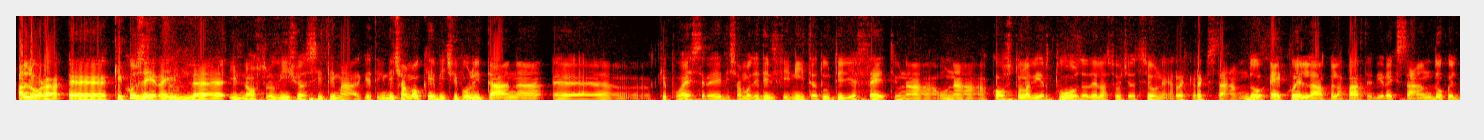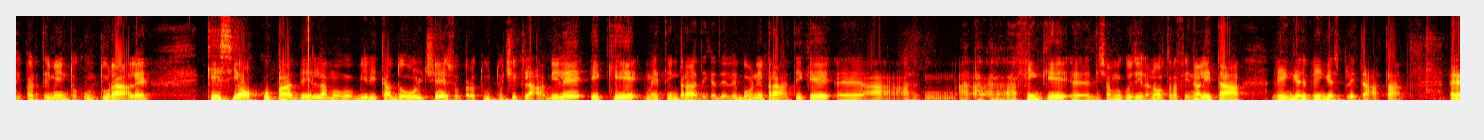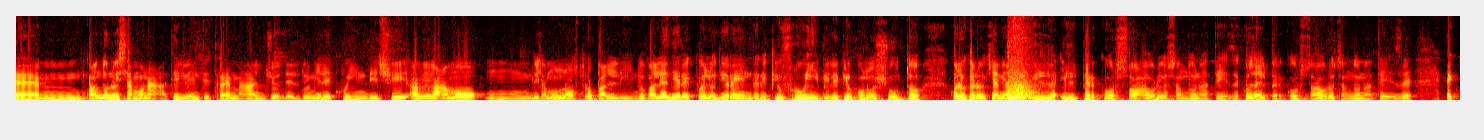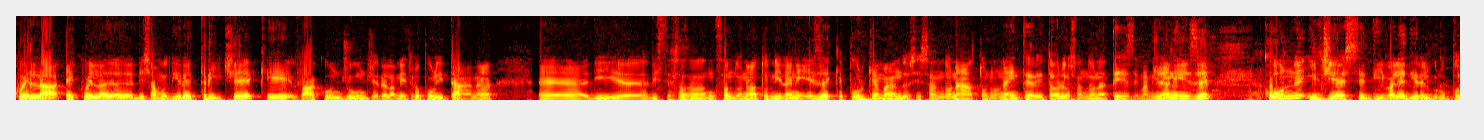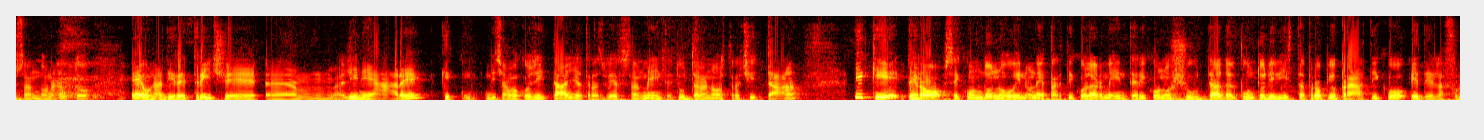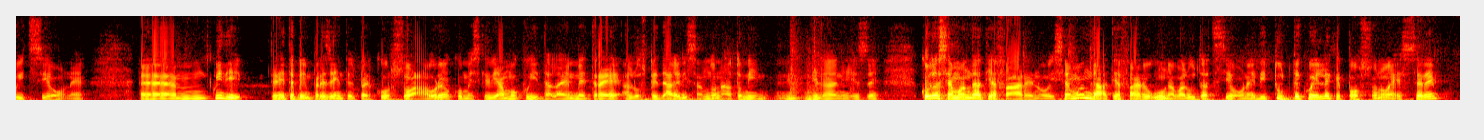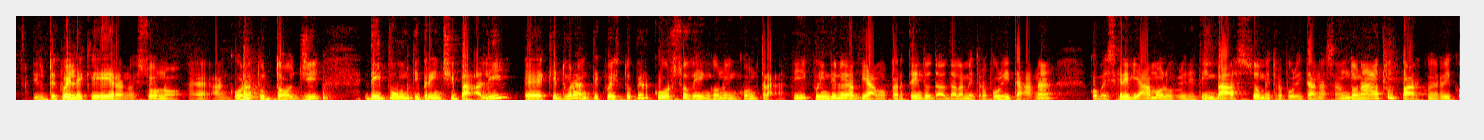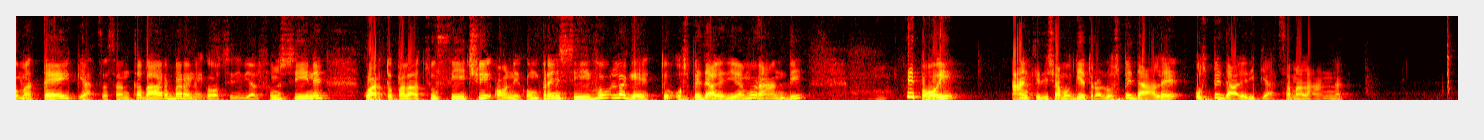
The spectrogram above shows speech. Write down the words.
Allora, eh, che cos'era il, il, nostro Visual City Marketing? Diciamo che Bicipolitana, eh, che può essere diciamo, definita a tutti gli effetti una, una costola virtuosa dell'associazione Rexando, è quella, quella parte di Rexando, quel dipartimento culturale, che si occupa della mobilità dolce, soprattutto ciclabile, e che mette in pratica delle buone pratiche eh, a, a, affinché eh, diciamo così, la nostra finalità venga, venga espletata. Ehm, quando noi siamo nati, il 23 maggio del 2015, avevamo diciamo, un nostro pallino, vale a dire quello di rendere più fruibile, più conosciuto quello che noi chiamiamo il, il percorso aureo sandonatese. Cos'è il percorso aureo sandonatese? È quella, è quella diciamo, direttrice che va a congiungere la metropolitana eh, di, eh, di San Donato milanese, che pur chiamandosi San Donato non è in territorio sandonatese ma milanese, con il GSD, vale a dire il gruppo San Donato. È una direttrice ehm, lineare che diciamo così taglia trasversalmente tutta la nostra città e che però secondo noi non è particolarmente riconosciuta dal punto di vista proprio pratico e della fruizione. Ehm, quindi Tenete ben presente il percorso aureo, come scriviamo qui, dalla M3 all'ospedale di San Donato Milanese. Cosa siamo andati a fare noi? Siamo andati a fare una valutazione di tutte quelle che possono essere, di tutte quelle che erano e sono eh, ancora tutt'oggi, dei punti principali eh, che durante questo percorso vengono incontrati. Quindi noi abbiamo, partendo da, dalla metropolitana, come scriviamo, lo vedete in basso, Metropolitana San Donato, Parco Enrico Mattei, Piazza Santa Barbara, negozi di Via Alfonsine, Quarto Palazzo Uffici, Onnicomprensivo, Laghetto, Ospedale di Amorandi e poi anche diciamo, dietro all'ospedale, Ospedale di Piazza Malan.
